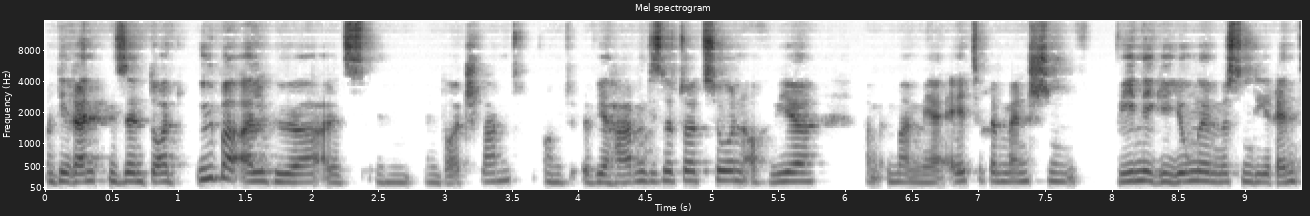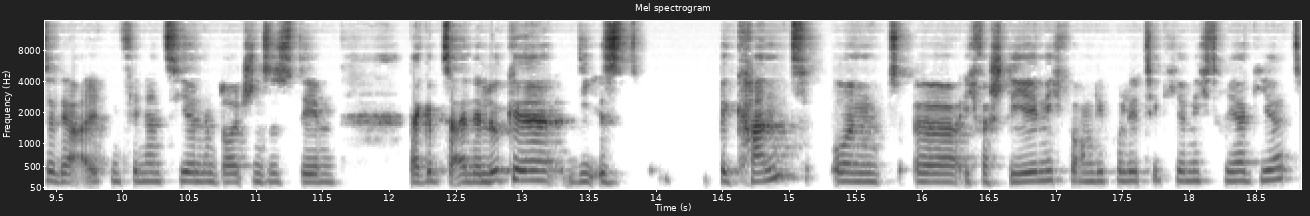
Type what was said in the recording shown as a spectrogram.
Und die Renten sind dort überall höher als in, in Deutschland. Und wir haben die Situation, auch wir haben immer mehr ältere Menschen. Wenige Junge müssen die Rente der Alten finanzieren im deutschen System. Da gibt es eine Lücke, die ist bekannt und äh, ich verstehe nicht, warum die Politik hier nicht reagiert.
